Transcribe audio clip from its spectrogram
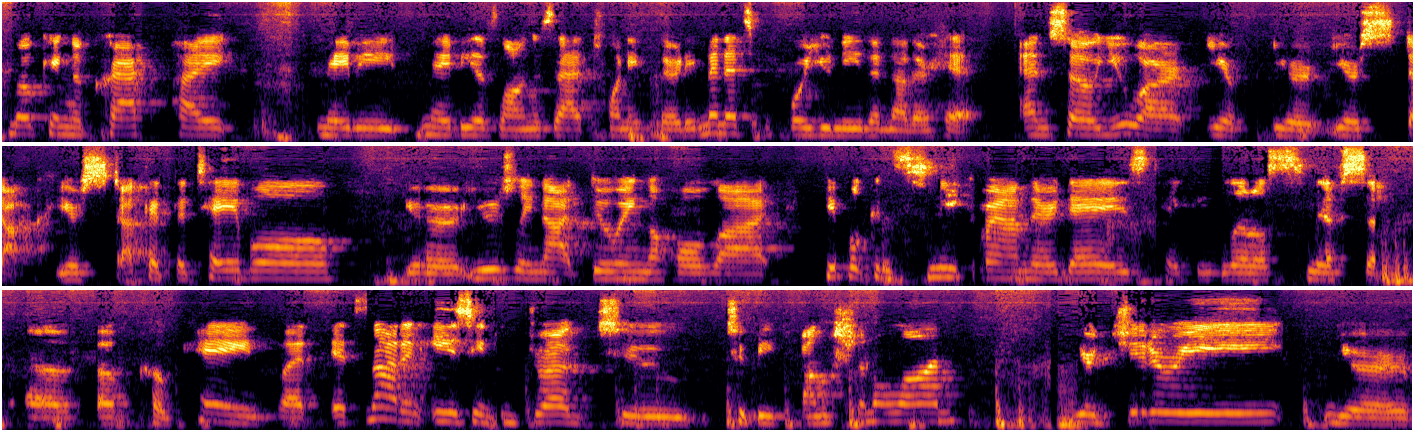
smoking a crack pipe, maybe maybe as long as that 20, 30 minutes before you need another hit. And so you are you're you're you're stuck. You're stuck at the table. You're usually not doing a whole lot. People can sneak around their days taking little sniffs of, of, of cocaine, but it's not an easy drug to to be functional on you're jittery, you're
